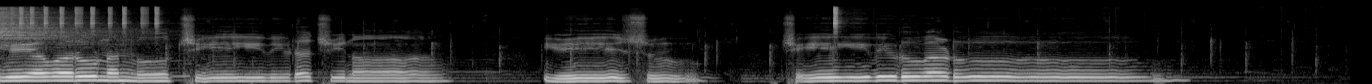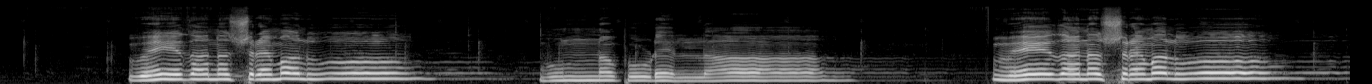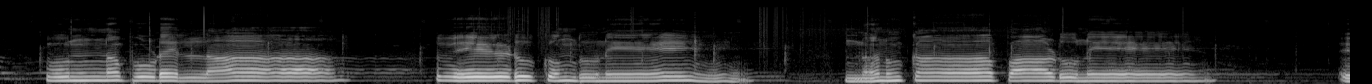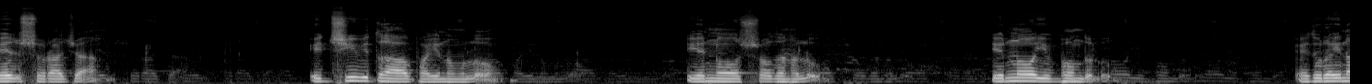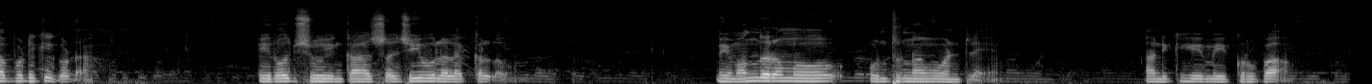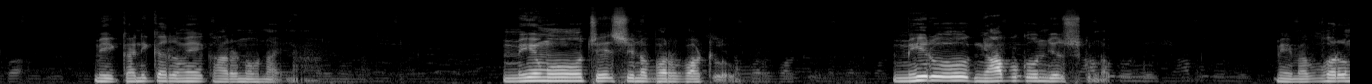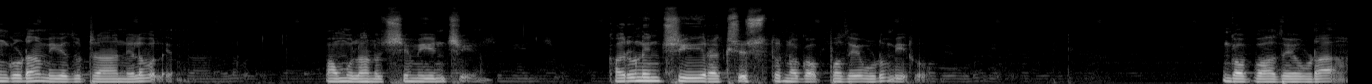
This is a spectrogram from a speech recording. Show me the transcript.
ఎవరు నన్ను చేయి విడచిన? యేసు చేయి విడువడు. వేదన శ్రమలు ఉన్నప్పుడెల్లా? వేదన శ్రమలు ఉన్నప్పుడెల్లా వేడుకొందునే నను కాపాడునే. యేసురాజా ఈ జీవిత పయనములో ఎన్నో శోధనలు ఎన్నో ఇబ్బందులు ఎదురైనప్పటికీ కూడా ఈరోజు ఇంకా సజీవుల లెక్కల్లో మేమందరము ఉంటున్నాము అంటే దానికి మీ కృప మీ కనికరమే కారణం నాయన. మేము చేసిన పొరపాట్లు మీరు జ్ఞాపకం చేసుకున్నాం మేమెవ్వరం కూడా మీ ఎదుట నిలవలేము. మమ్మలను క్షమించి కరుణించి రక్షిస్తున్న గొప్ప దేవుడు మీరు. గొప్ప దేవుడా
